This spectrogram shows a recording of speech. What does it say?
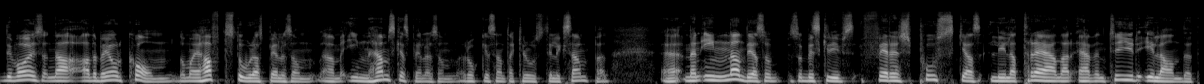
det var ju så, när Adebayor kom, de har ju haft stora spelare som, inhemska spelare som Rocky Santa Cruz till exempel. Eh, men innan det så, så beskrivs Ferenc Puskas lilla tränaräventyr i landet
